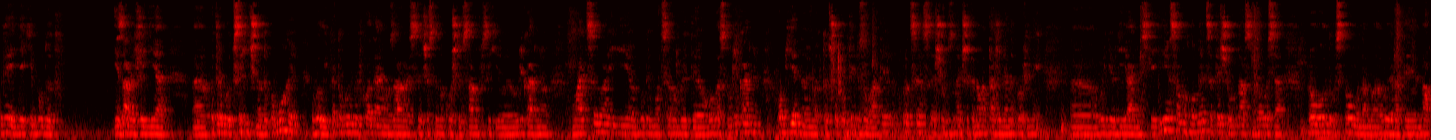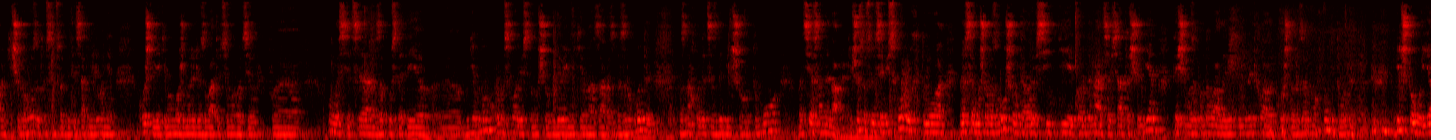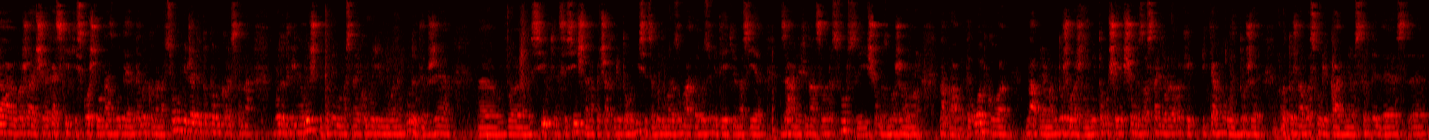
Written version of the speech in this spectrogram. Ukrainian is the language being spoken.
людей, які будуть і зараз вже є, е, потребують психічної допомоги велика, тому ми вкладаємо зараз частину коштів саме в, психі... в лікарню Мальцева і будемо це робити в обласну лікарню. Об'єднуємо то, щоб оптимізувати процеси, щоб зменшити навантаження непрофільних е, видів діяльності. І саме головне це те, що у нас вдалося З ПРООНом е, виграти напрямки щодо розвитку 750 мільйонів коштів, які ми можемо реалізувати в цьому році в е, області. Це запустить і е, будівну промисловість, тому що будівельники у нас зараз без роботи знаходяться здебільшого. Тому оці основні напрямки. Що стосується військових, то не все можу розголошувати, але всі ті координації, вся те, що є, те, що ми запланували і відклали кошти в резервному фонді, то вони будуть. Більш того, я вважаю, що якась кількість коштів у нас буде не виконана в цьому бюджеті, тобто використана. Будуть вільні лишки, подивимось, на якому рівні вони будуть. Вже е, в кінці січня, на початку лютого місяця, будемо розуміти, які у нас є загальні фінансові ресурси і що ми зможемо направити. Онко напрямок дуже важливий, тому що якщо ми за останні роки підтягнули дуже потужну обласну лікарню, серед, е, с- е,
